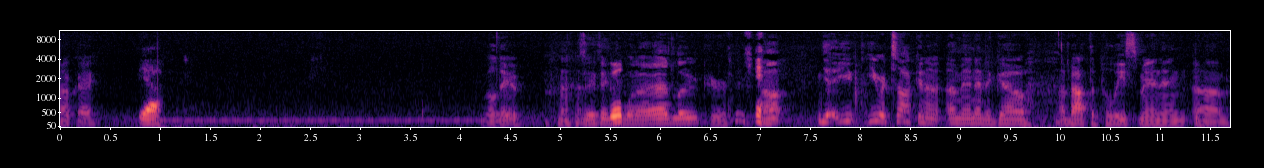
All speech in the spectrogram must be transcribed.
Okay, Yeah, will do. is there anything Good. you want to add luke or Uh, yeah, you, you were talking a, a minute ago about the policemen and um,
